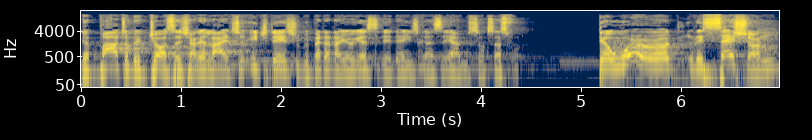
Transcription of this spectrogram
The path of the just is shining light, so each day should be better than your yesterday. Then you can say, I'm successful. The word recession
